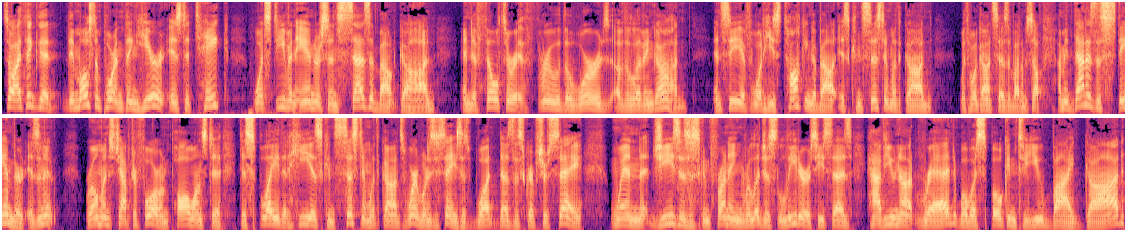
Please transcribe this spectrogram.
So I think that the most important thing here is to take what Steven Anderson says about God and to filter it through the words of the living God and see if what he's talking about is consistent with God with what God says about himself. I mean, that is the standard, isn't it? Romans chapter 4, when Paul wants to display that he is consistent with God's word, what does he say? He says, What does the scripture say? When Jesus is confronting religious leaders, he says, Have you not read what was spoken to you by God?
